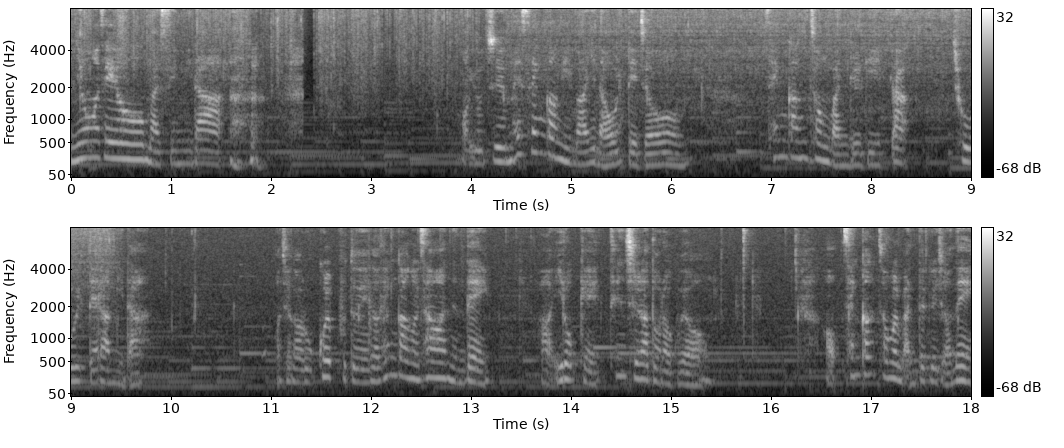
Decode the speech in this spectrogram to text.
안녕하세요. 마스입니다. 어, 요즘 햇생강이 많이 나올 때죠. 생강청 만들기 딱 좋을 때랍니다. 어, 제가 로컬푸드에서 생강을 사왔는데 아, 이렇게 튼실하더라고요. 어, 생강청을 만들기 전에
